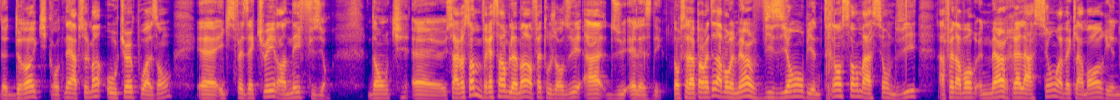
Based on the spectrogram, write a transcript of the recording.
de drogue qui contenait absolument aucun poison et qui se faisait cuire en infusion. Donc, euh, ça ressemble vraisemblablement en fait aujourd'hui à du LSD. Donc, ça permettait d'avoir une meilleure vision puis une transformation de vie afin d'avoir une meilleure relation avec la mort et, une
